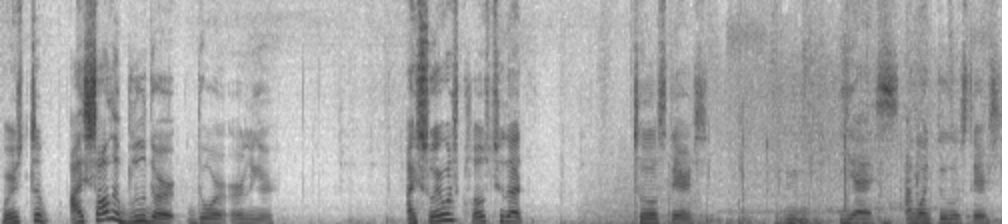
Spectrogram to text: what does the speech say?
Where's the... I saw the blue door, door earlier. I swear it was close to that... To those stairs. Mm, yes. I'm going through those stairs.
